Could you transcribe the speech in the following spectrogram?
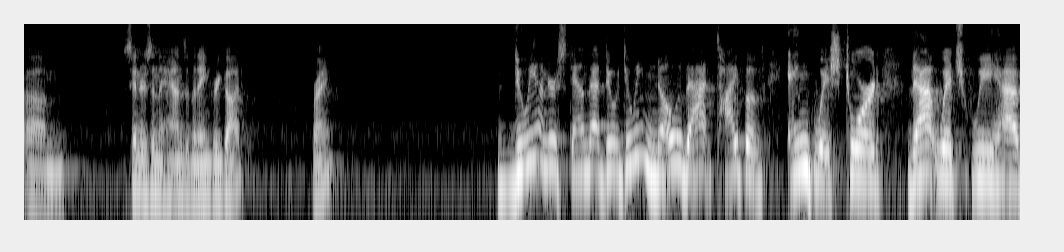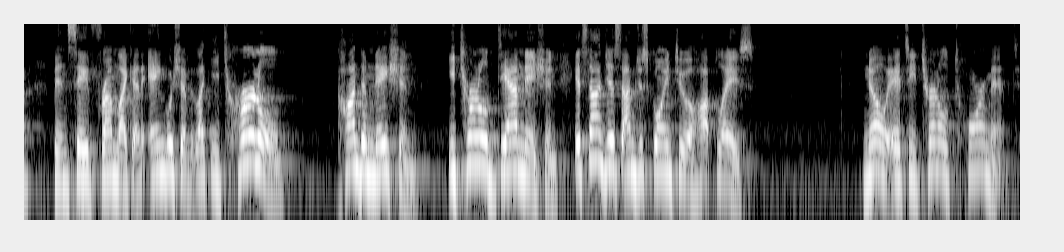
um, sinners in the hands of an angry God, right? Do we understand that? Do, do we know that type of anguish toward that which we have been saved from? Like an anguish of, like eternal condemnation, eternal damnation. It's not just, I'm just going to a hot place. No, it's eternal torment.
